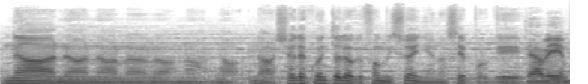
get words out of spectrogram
No, no, no, no, no, no, no, no. Yo les cuento lo que fue mi sueño, no sé por qué. Está bien,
